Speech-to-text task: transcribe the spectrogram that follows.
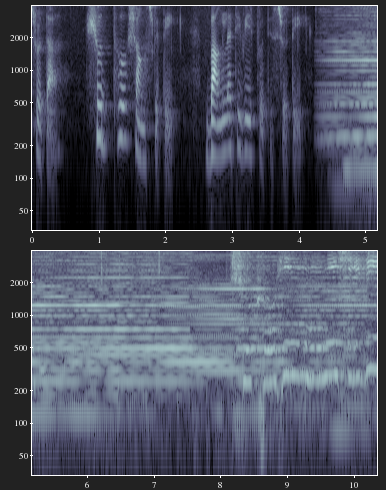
শ্রোতা শুদ্ধ সংস্কৃতি বাংলা টিভির প্রতিশ্রুতি। সুখহীন নিশিদিন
